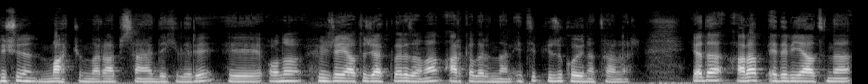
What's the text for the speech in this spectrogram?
düşünün mahkumlar, hapishanedekileri e, onu hücreye atacakları zaman arkalarından itip yüzü koyun atarlar. Ya da Arap edebiyatına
